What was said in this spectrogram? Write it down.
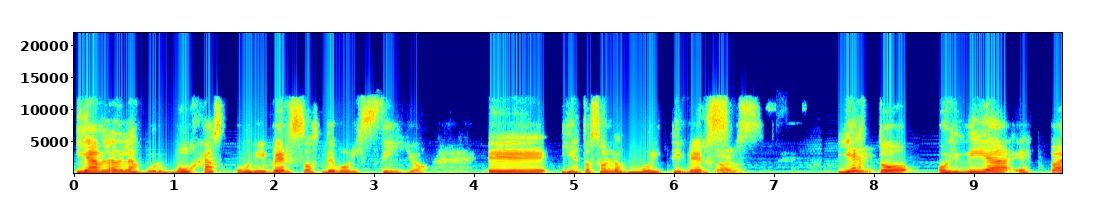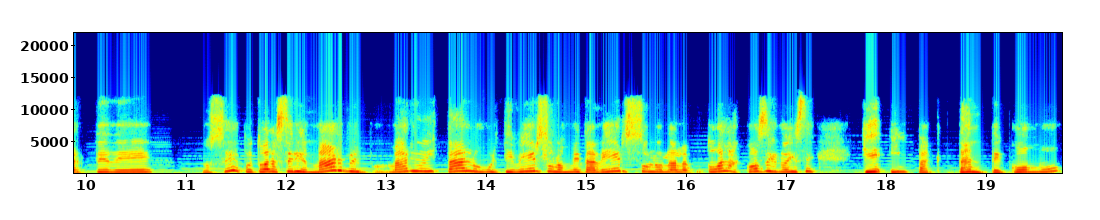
y habla de las burbujas universos de bolsillo. Eh, y estos son los multiversos. Claro. Y esto hoy día es parte de no sé, pues todas las series Marvel, Mario, ahí están los multiversos, los metaversos, lo, la, todas las cosas, y uno dice, qué impactante cómo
